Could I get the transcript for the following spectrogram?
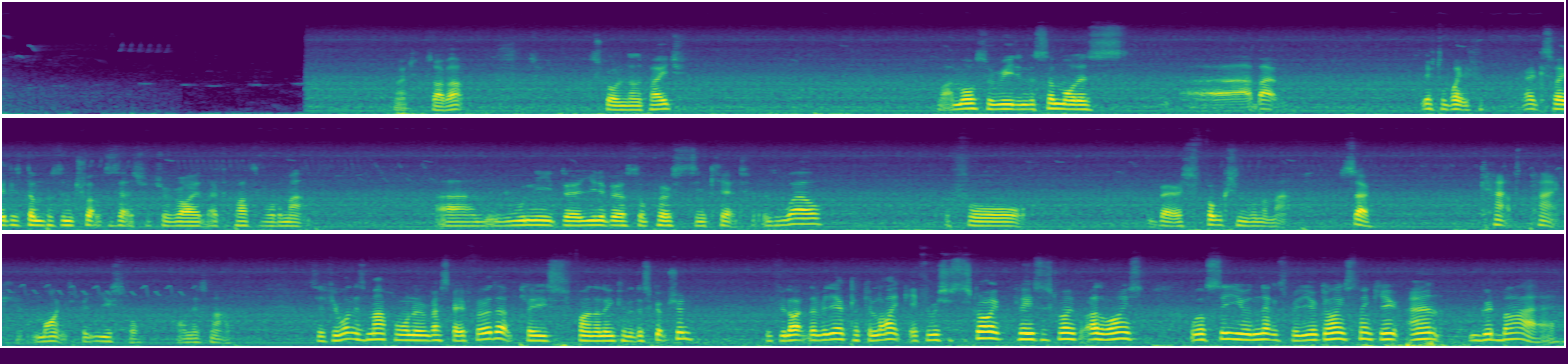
Right, Sorry about that. Scrolling down the page. I'm also reading that some modders uh, about you have to wait for excavators, dumpers and trucks etc to arrive that are compatible with the map. Um, you will need the universal processing kit as well for various functions on the map. So, cat pack might be useful on this map. So if you want this map or want to investigate further, please find the link in the description. If you like the video, click a like. If you wish to subscribe, please subscribe. Otherwise, we'll see you in the next video, guys. Thank you, and goodbye.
